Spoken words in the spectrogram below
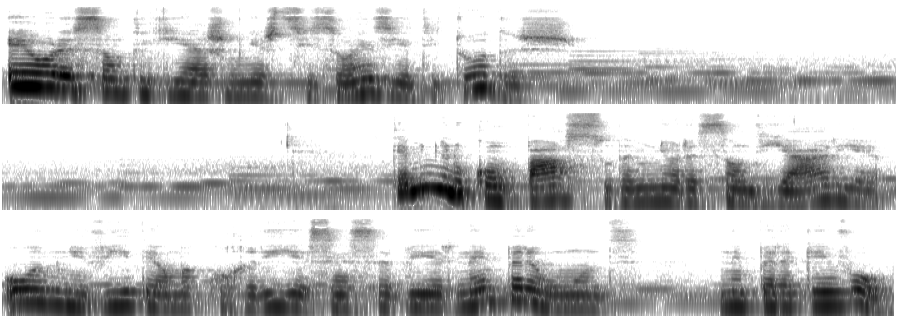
É a oração que guia as minhas decisões e atitudes? Caminho no compasso da minha oração diária ou a minha vida é uma correria sem saber nem para onde, nem para quem vou?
